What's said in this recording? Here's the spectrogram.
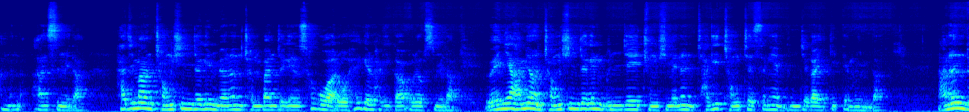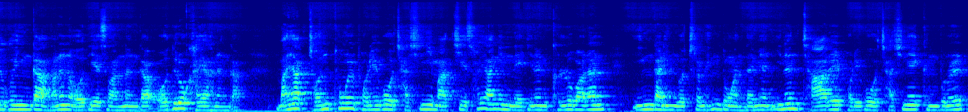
않, 않습니다. 하지만 정신적인 면은 전반적인 서구화로 해결하기가 어렵습니다. 왜냐하면 정신적인 문제의 중심에는 자기 정체성의 문제가 있기 때문입니다. 나는 누구인가? 나는 어디에서 왔는가? 어디로 가야 하는가? 만약 전통을 버리고 자신이 마치 서양인 내지는 글로벌한 인간인 것처럼 행동한다면 이는 자아를 버리고 자신의 근본을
